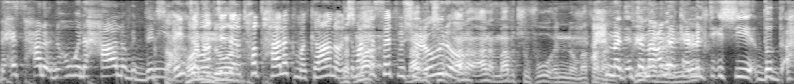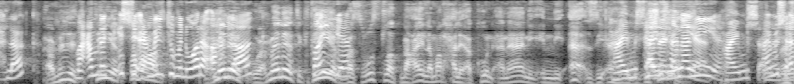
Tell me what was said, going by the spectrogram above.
بحس حاله إنه هو لحاله بالدنيا صح. أنت ما بتقدر تحط حالك مكانه أنت بس ما حسيت بشعوره أنا أنا ما بتشوفوه إنه مثلا أحمد أنت ما عمرك؟ عملت إشي ضد أهلك عملت ما عمرك إشي. عملته من وراء أهلك؟ وعملت كثير طيب. بس وصلت معي لمرحلة أكون أناني إني اذي هاي مش هاي مش أنانية. أنانية. هاي مش هاي مش أنانية.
